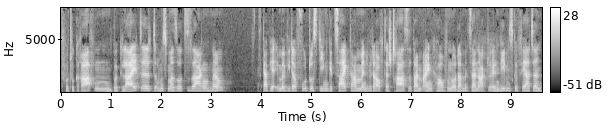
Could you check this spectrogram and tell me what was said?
Fotografen begleitet, um es mal so zu sagen. Ne? Es gab ja immer wieder Fotos, die ihn gezeigt haben, entweder auf der Straße beim Einkaufen oder mit seiner aktuellen Lebensgefährtin.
